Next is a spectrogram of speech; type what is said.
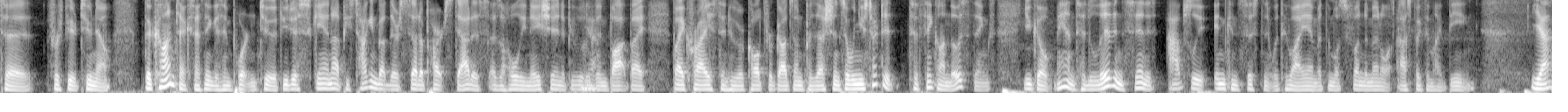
to First Peter two now. The context I think is important too. If you just scan up, he's talking about their set apart status as a holy nation and people who've Yeah. been bought by by Christ and who are called for God's own possession. So when you start to to think on those things, you go, man, to live in sin is absolutely inconsistent with who I am at the most fundamental aspect of my being. Yeah.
